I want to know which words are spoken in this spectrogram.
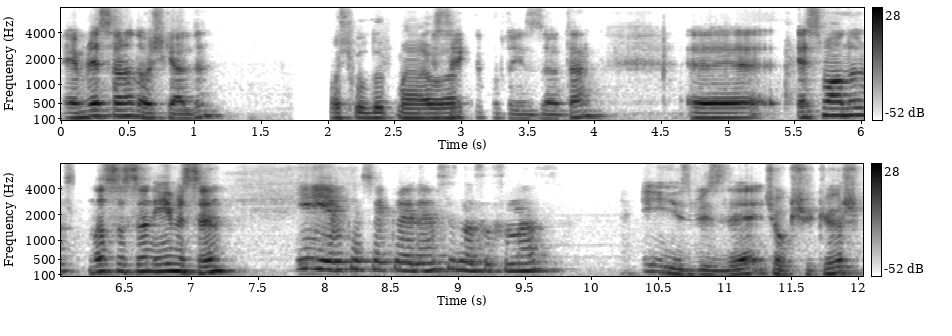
Emre sana da hoş geldin. Hoş bulduk, merhaba. Sürekli buradayız zaten. Ee, Esma Nur nasılsın, iyi misin? İyiyim, teşekkür ederim. Siz nasılsınız? İyiyiz biz de çok şükür.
